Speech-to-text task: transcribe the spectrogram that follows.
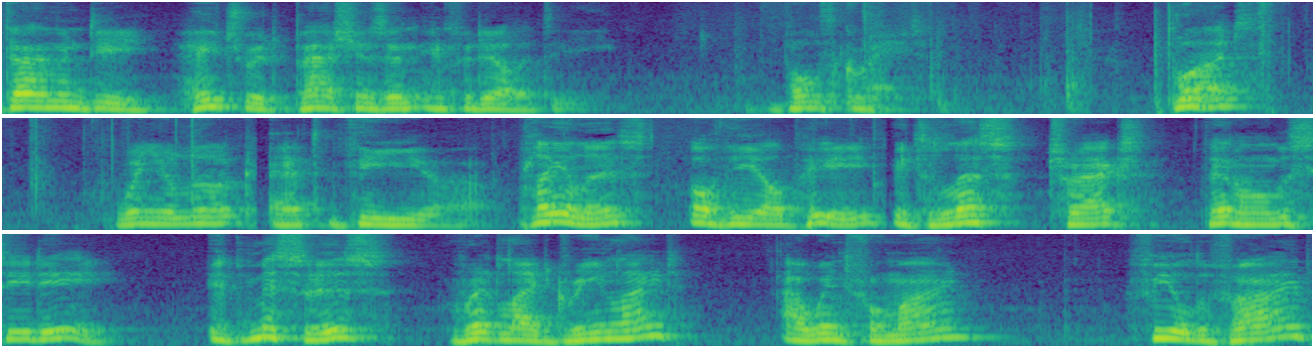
Diamond D, Hatred, Passions and Infidelity. Both great. But when you look at the uh, playlist of the LP, it's less tracks than on the CD. It misses Red Light, Green Light, I Went For Mine, Feel the Vibe,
